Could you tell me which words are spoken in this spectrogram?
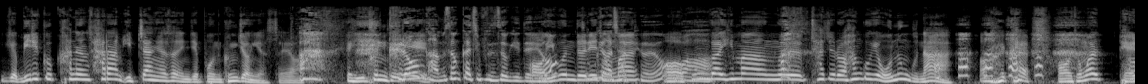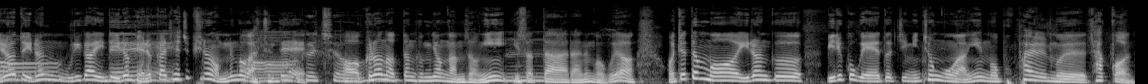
이게 미리국 하는 사람 입장에서 이제 본 긍정이었어요. 그러니까 이분들이 아, 그런 감성까지 분석이 돼요. 어, 이분들이 정말 잡혀요? 어, 와. 꿈과 희망을 찾으러 한국에 오는구나. 어, 그러니까 어, 정말 배려도 어, 이런 우리가 이제 네. 이런 배려까지 해줄 필요는 없는 것 어, 같은데 그렇죠. 어, 그런 어떤 긍정 감성이 음. 있었다라는 거고요. 어쨌든 뭐 이런 그 미리국 외에도 지금 인천공항이 뭐 폭발물 사건,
